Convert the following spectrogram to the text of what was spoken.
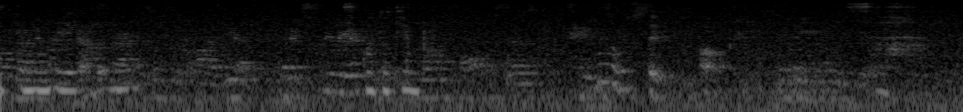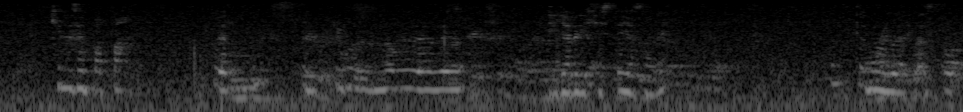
Es que no me ha llegado nada. ¿Hace cuánto tiempo? No sé. ¿Quién es el papá? Pero el primo del novio de. ¿Y ya le dijiste, ya sabe? Que no le razón.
